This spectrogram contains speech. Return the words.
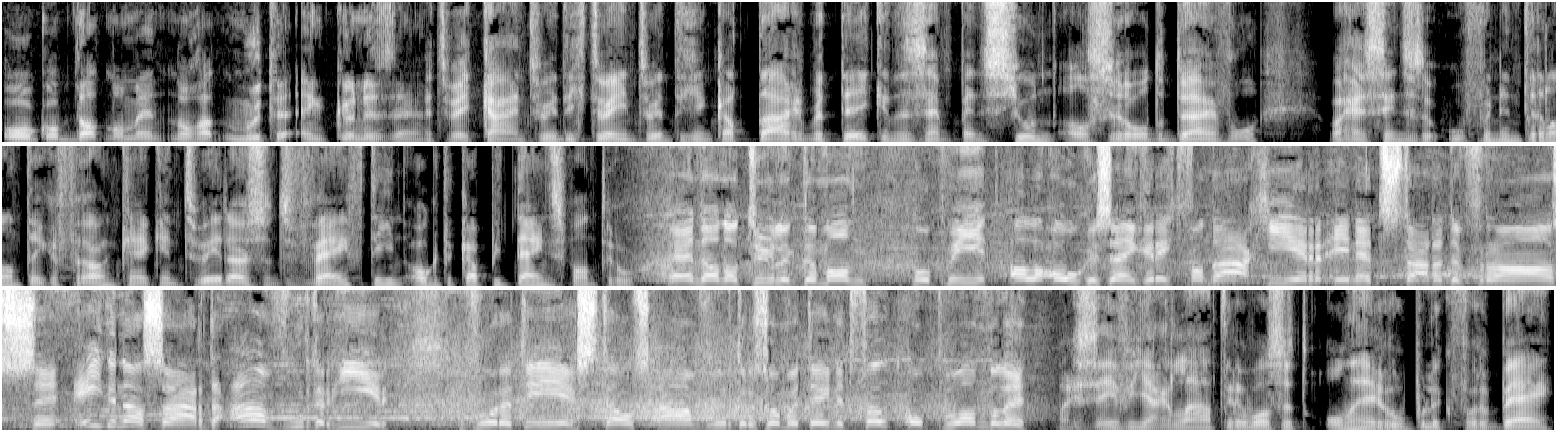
ook op dat moment nog had moeten en kunnen zijn. Het WK in 2022 in Qatar betekende zijn pensioen als Rode Duivel, waar hij sinds de oefeninterland tegen Frankrijk in 2015 ook de kapiteinsband droeg. En dan natuurlijk de man op wie het alle ogen zijn gericht vandaag hier in het Stade de France. Eden Hazard, de aanvoerder hier voor het eerst als aanvoerder zometeen het veld opwandelen. Maar zeven jaar later was het onherroepelijk voorbij.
